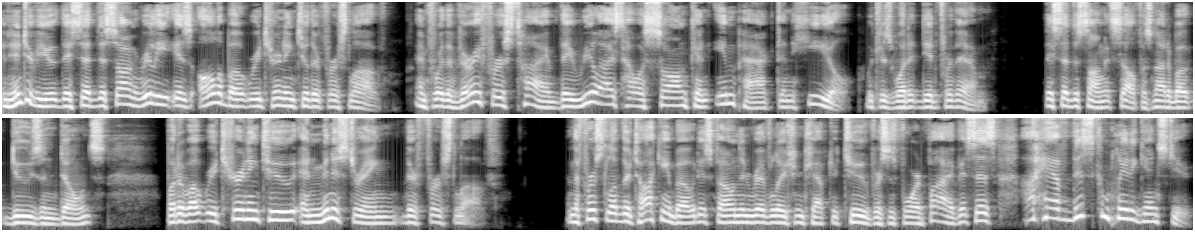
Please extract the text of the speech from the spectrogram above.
In an interview, they said this song really is all about returning to their first love. And for the very first time, they realized how a song can impact and heal, which is what it did for them. They said the song itself is not about do's and don'ts, but about returning to and ministering their first love. And the first love they're talking about is found in Revelation chapter 2, verses 4 and 5. It says, I have this complaint against you.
